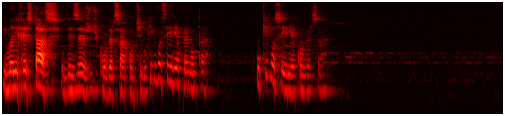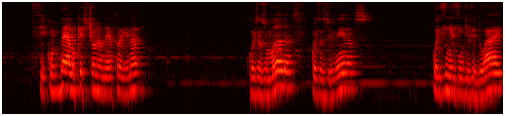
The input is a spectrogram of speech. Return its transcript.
e manifestasse o desejo de conversar contigo, o que você iria perguntar? o que você iria conversar? Fica um belo questionamento aí, né? Coisas humanas, coisas divinas, coisinhas individuais,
